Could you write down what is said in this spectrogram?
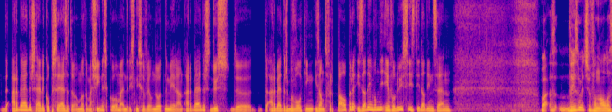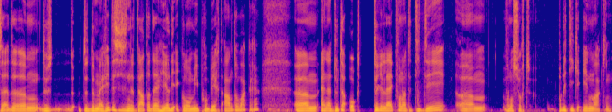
de arbeiders eigenlijk opzij zetten, omdat de machines komen en er is niet zoveel nood meer aan arbeiders. Dus de, de arbeidersbevolking is aan het verpauperen. Is dat een van die evoluties die dat in zijn... Er is een beetje van alles. Hè. De, ehm, dus de, de, de is inderdaad dat hij heel die economie probeert aan te wakkeren. Ehm, en hij doet dat ook tegelijk vanuit het idee ehm, van een soort politieke eenmaking.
